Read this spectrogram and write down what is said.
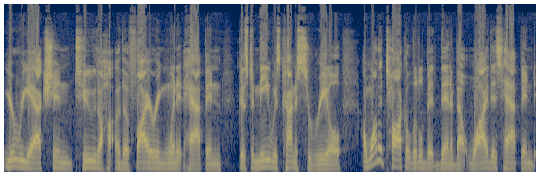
your reaction to the the firing when it happened because to me it was kind of surreal. I want to talk a little bit then about why this happened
